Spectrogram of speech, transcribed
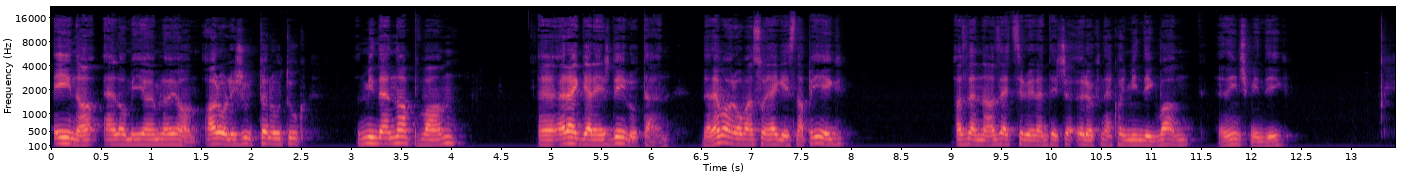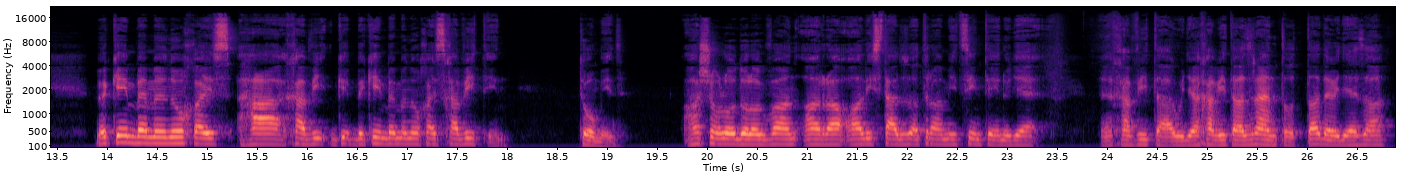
Éna Elomi Jömlöjön. Arról is úgy tanultuk, hogy minden nap van reggel és délután. De nem arról van szó, hogy egész nap ég. Az lenne az egyszerű jelentése öröknek, hogy mindig van, de nincs mindig. Bekémbe menochajsz havitin. Tomid. Hasonló dolog van arra a lisztáldozatra, amit szintén ugye Havita, ugye a Havita az rántotta, de ugye ez a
